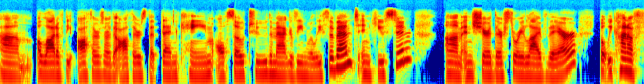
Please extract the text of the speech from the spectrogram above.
um a lot of the authors are the authors that then came also to the magazine release event in houston um and shared their story live there. But we kind of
